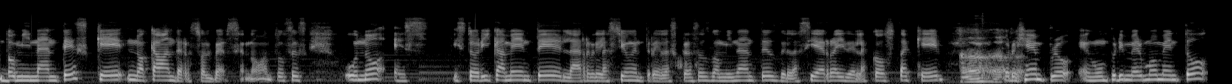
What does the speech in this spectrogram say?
dominantes que no acaban de resolverse, ¿no? Entonces, uno es históricamente la relación entre las clases dominantes de la sierra y de la costa que, ah, ah, por ah. ejemplo, en un primer momento,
